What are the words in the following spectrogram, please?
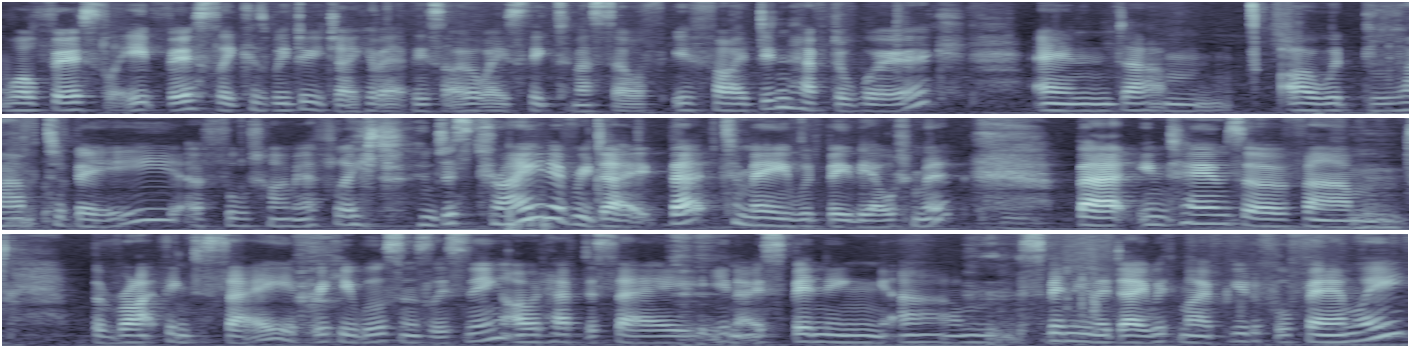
Well, firstly, firstly, because we do joke about this, I always think to myself, if I didn't have to work, and um, I would love to be a full time athlete and just train every day. That to me would be the ultimate. But in terms of um, the right thing to say, if Ricky Wilson's listening, I would have to say, you know, spending um, spending the day with my beautiful family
